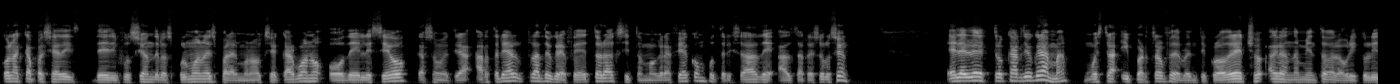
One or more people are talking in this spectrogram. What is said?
con la capacidad de, difusión de los pulmones para el monóxido de carbono o DLCO, gasometría arterial, radiografía de tórax y tomografía computerizada de alta resolución. El electrocardiograma muestra hipertrofia del ventrículo derecho, agrandamiento de la aurícula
